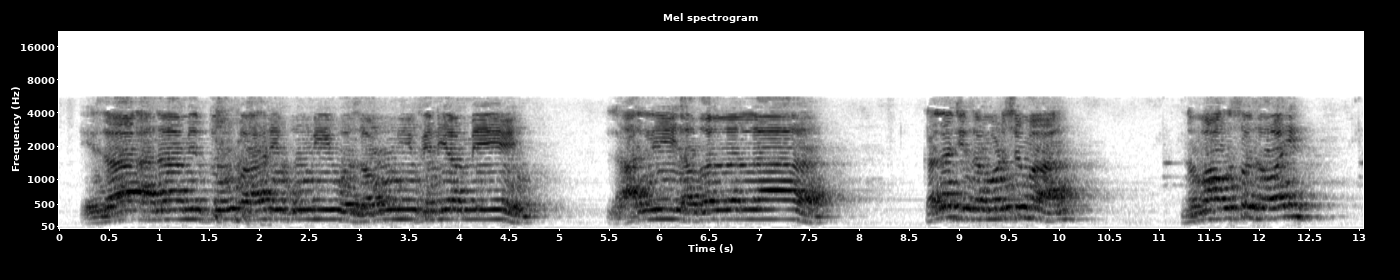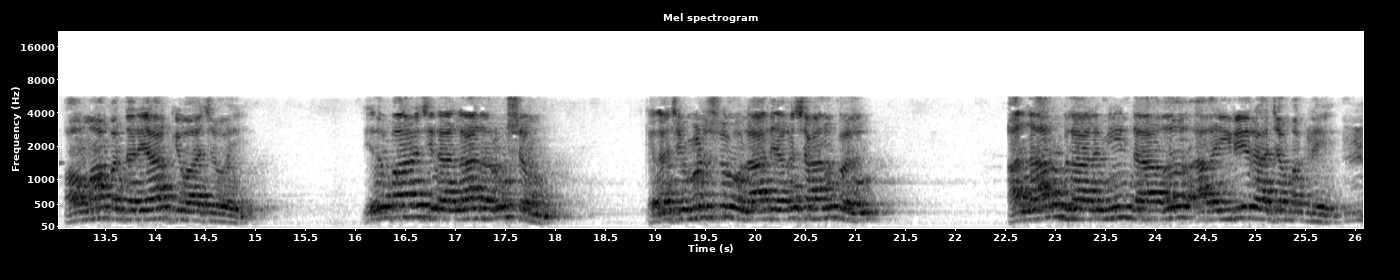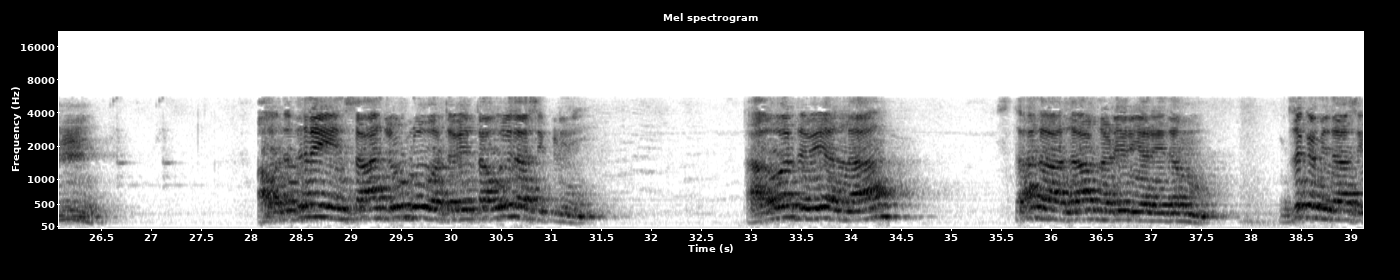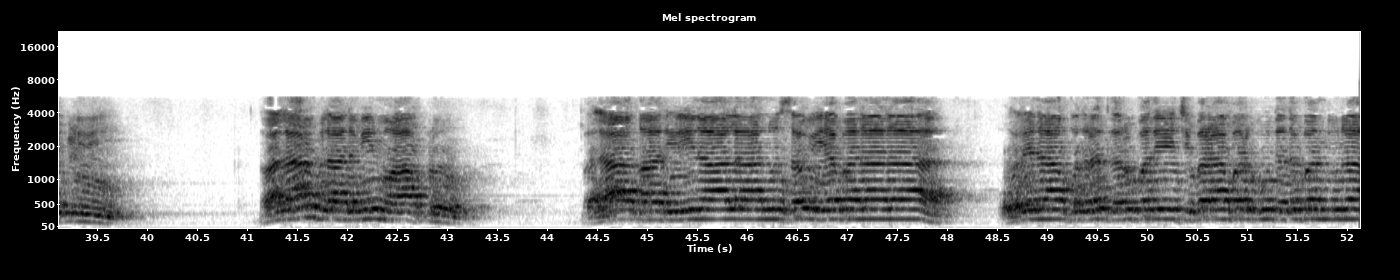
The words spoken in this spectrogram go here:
اذا انا مت فارقوني وزعوني في اليم لعلي اضل الله کله چې زمړ شمه نو ما اوسه زوای او ما په دریاب کې واچوي دې لپاره چې د الله نه روشم کله چې مړ شو اولاد یې هغه شانو کړ الله رب العالمین دا هغه غیره راجم کړي او دغه انسان جوړ کړو ورته تاول دا سکړي دي هغه ورته وی الله ستاد عذاب نړیر یریدم زکه می دا سکړي دي الله رب العالمین معاف کړو بلا قادرین علی نسوی بنانا ولنا قدرت لرو پدې چې برابر کو د بندونه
